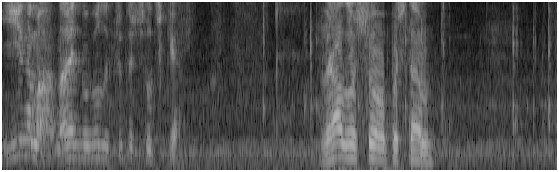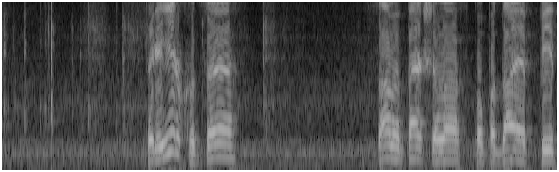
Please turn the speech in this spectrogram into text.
її нема, навіть би були чути щелчки. Зразу з чого почнемо? Перевірку це саме перше в нас попадає під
